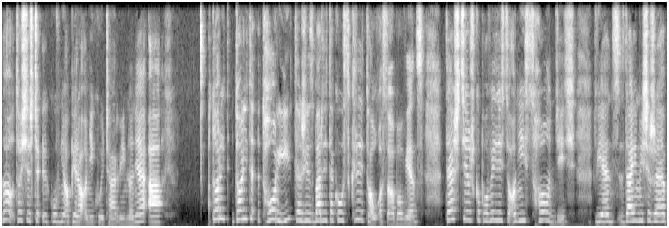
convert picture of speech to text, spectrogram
no, to się jeszcze głównie opiera o Niku i Charlim, no nie? A Tori, Tori, Tori też jest bardziej taką skrytą osobą, więc też ciężko powiedzieć, co o niej sądzić. Więc zdaje mi się, że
